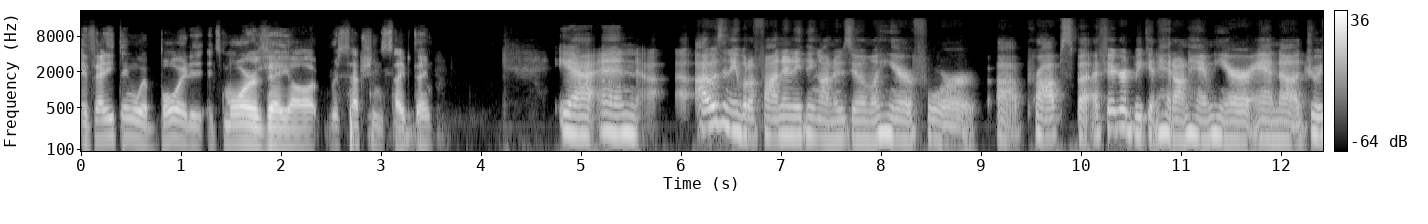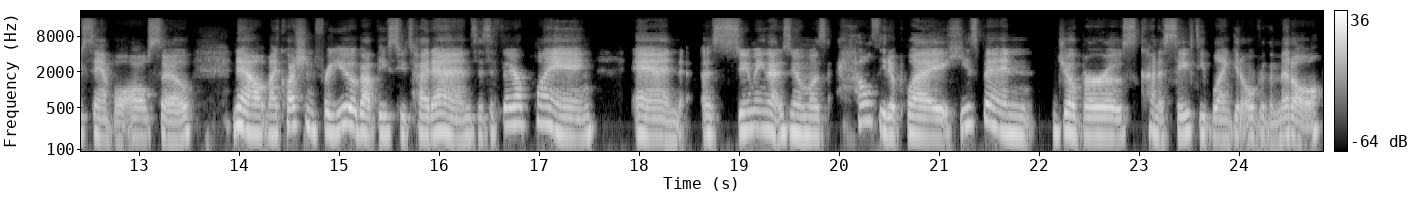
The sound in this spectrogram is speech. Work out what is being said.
if anything with Boyd, it's more of a uh, receptions type thing. Yeah, and I wasn't able to find anything on Uzomah here for uh, props, but I figured we could hit on him here and uh, Drew Sample also. Now, my question for you about these two tight ends is if they are playing and assuming that Uzomah's healthy to play, he's been Joe Burrow's kind of safety blanket over the middle.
